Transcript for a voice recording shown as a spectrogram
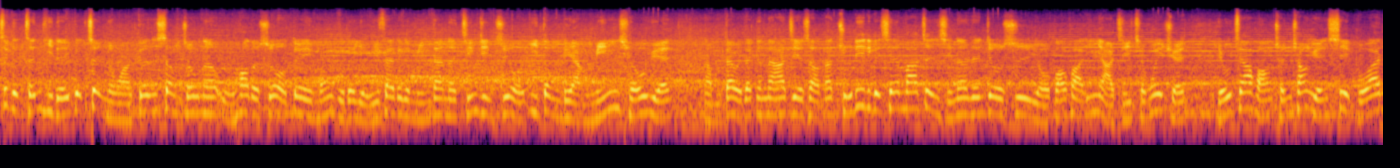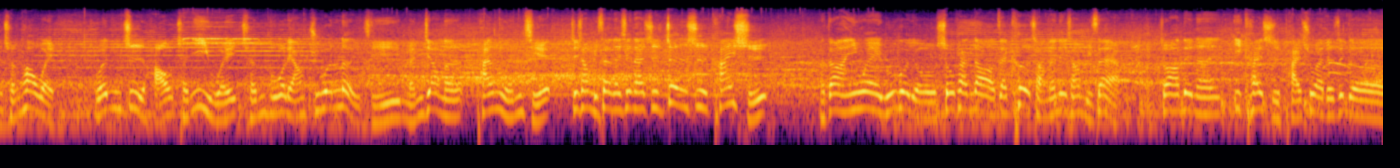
这个整体的一个阵容啊，跟上周呢五号的时候对蒙古的友谊赛这个名单呢，仅仅只有异动两名球员。那我们待会再跟大家介绍。那主力的一个先发阵型呢，仍旧是有包括殷雅吉、陈威权、刘家煌、陈昌元、谢伯安、陈浩伟、温志豪、陈义维、陈柏良、朱文乐以及门将呢潘文杰。这场比赛呢，现在是正式开始。那当然，因为如果有收看到在客场的那场比赛啊，中央队呢一开始排出来的这个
